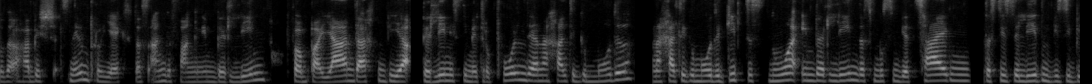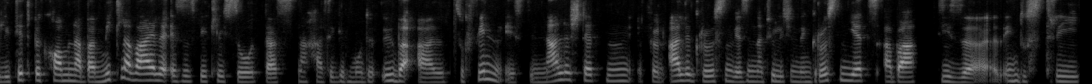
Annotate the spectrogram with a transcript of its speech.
oder habe ich als Nebenprojekt das angefangen in Berlin. Vor ein paar Jahren dachten wir, Berlin ist die Metropole der nachhaltigen Mode. Nachhaltige Mode gibt es nur in Berlin. Das müssen wir zeigen, dass diese Läden Visibilität bekommen. Aber mittlerweile ist es wirklich so, dass nachhaltige Mode überall zu finden ist. In allen Städten, für alle Größen. Wir sind natürlich in den größten jetzt, aber diese Industrie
